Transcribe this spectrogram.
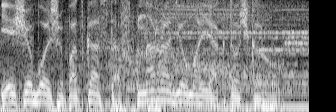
Еще больше подкастов на радиомаяк.ру.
